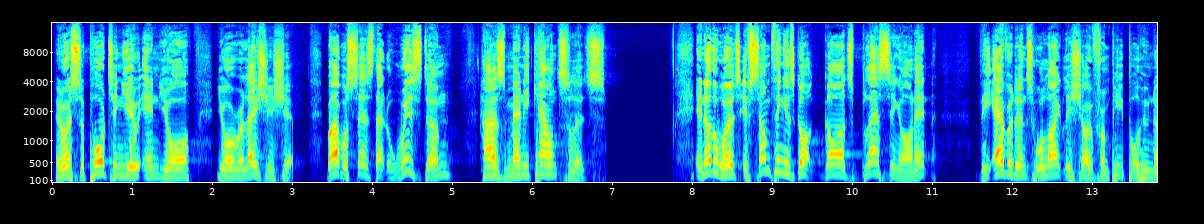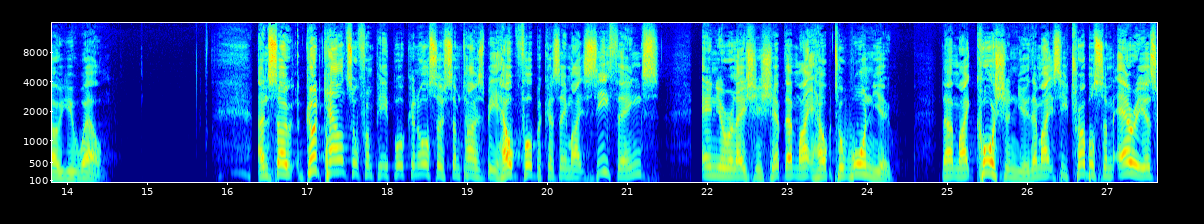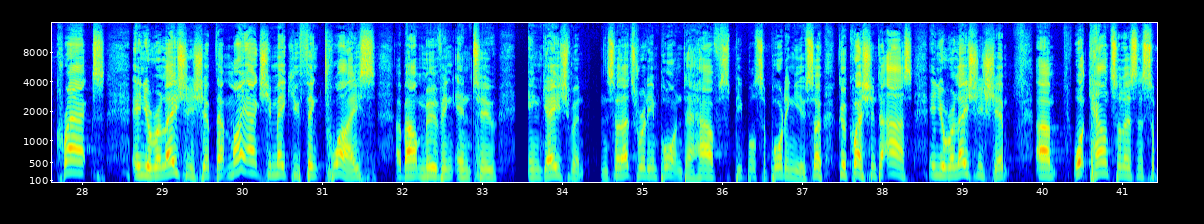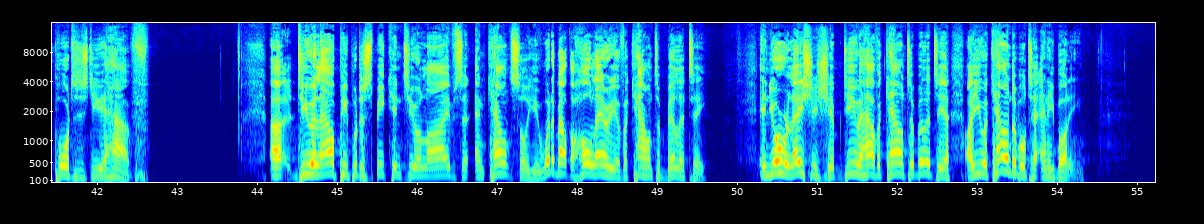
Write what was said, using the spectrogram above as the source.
Who are supporting you in your, your relationship. Bible says that wisdom has many counselors. In other words, if something has got God's blessing on it, the evidence will likely show from people who know you well. And so, good counsel from people can also sometimes be helpful because they might see things in your relationship that might help to warn you, that might caution you. They might see troublesome areas, cracks in your relationship that might actually make you think twice about moving into engagement. And so that's really important to have people supporting you. So, good question to ask in your relationship um, what counselors and supporters do you have? Uh, do you allow people to speak into your lives and, and counsel you? What about the whole area of accountability? In your relationship, do you have accountability? Are you accountable to anybody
